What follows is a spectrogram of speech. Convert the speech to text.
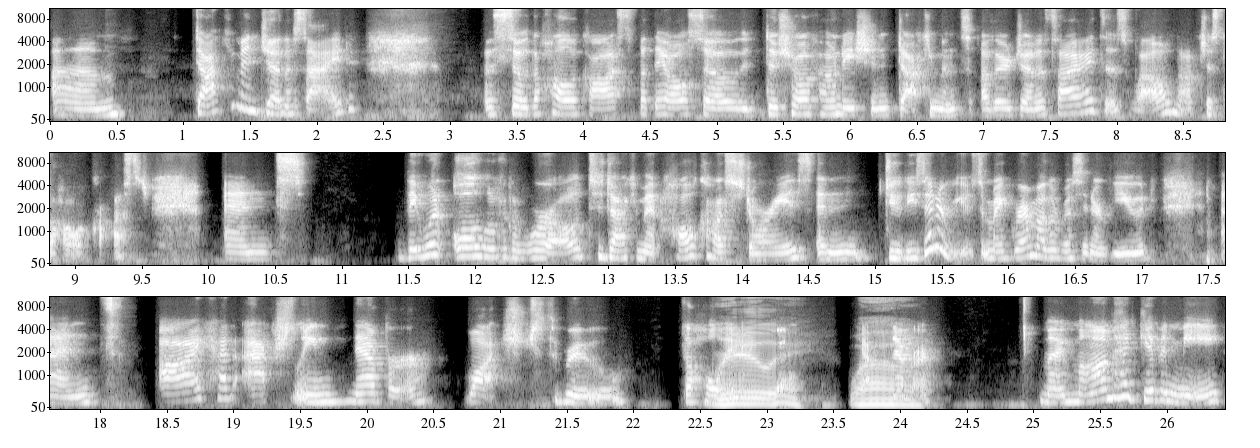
um, document genocide so the Holocaust, but they also the Shoah Foundation documents other genocides as well, not just the Holocaust. And they went all over the world to document Holocaust stories and do these interviews. And my grandmother was interviewed, and I had actually never watched through the whole interview. really? Wow. Never. My mom had given me,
